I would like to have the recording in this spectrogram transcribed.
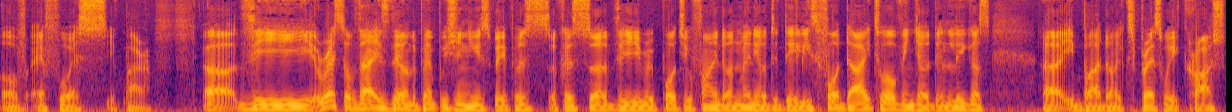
of FOS Ikpara. Uh, the rest of that is there on the pen pushing newspapers because uh, the report you find on many of the dailies. Four died, 12 injured in Lagos uh, Ibadan expressway crash.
